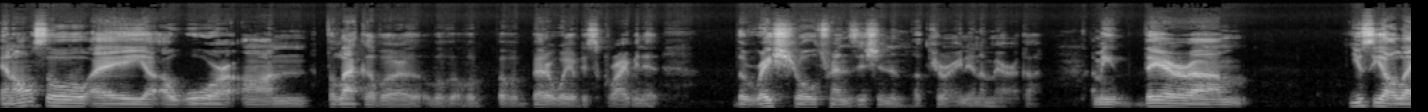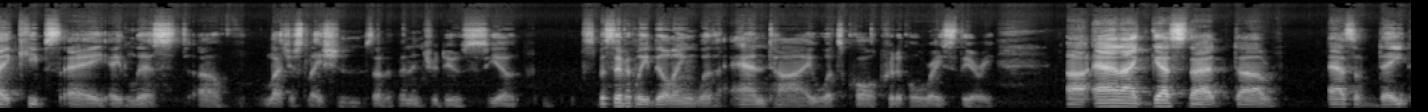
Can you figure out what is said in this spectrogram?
and also a, a war on, the lack of a, of a, of a better way of describing it, the racial transition occurring in America. I mean, there, um, UCLA keeps a, a list of legislations that have been introduced, you know, specifically dealing with anti what's called critical race theory. Uh, and I guess that uh, as of date,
